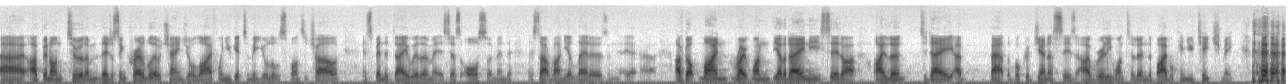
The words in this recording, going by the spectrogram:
Uh, I've been on two of them. They're just incredible. They'll change your life when you get to meet your little sponsor child and spend the day with them. It's just awesome. And they start writing you letters. And uh, I've got mine wrote one the other day, and he said, oh, "I learned today about the book of Genesis. I really want to learn the Bible. Can you teach me?" I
